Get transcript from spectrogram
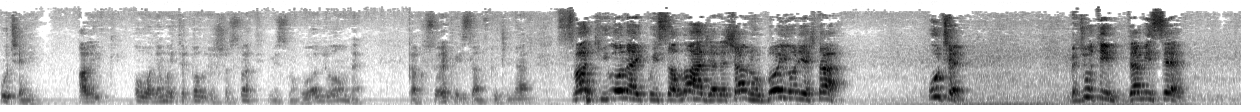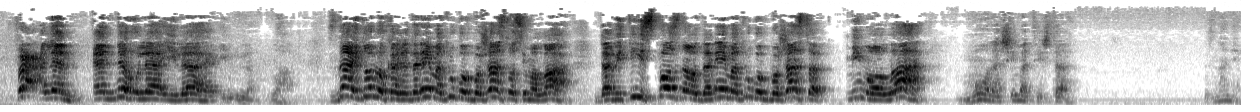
učeni. Ali ovo nemojte pogrešno shvatiti, mi smo govorili o ome kako su rekli islamski učenjaci, svaki onaj koji se Allaha Đelešanu boji, on je šta? Učen. Međutim, da mi se fa'lem ennehu la ilaha illa Allah. Znaj dobro, kaže, da nema drugog božanstva osim Allaha. Da bi ti spoznao da nema drugog božanstva mimo Allaha, moraš imati šta? Znanje.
